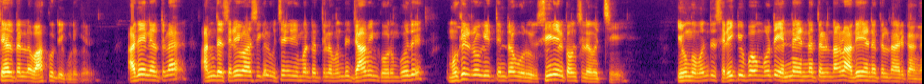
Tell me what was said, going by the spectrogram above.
தேர்தலில் வாக்குறுதி கொடுக்குறது அதே நேரத்தில் அந்த சிறைவாசிகள் உச்சநீதிமன்றத்தில் வந்து ஜாமீன் கோரும்போது முகில் ரோஹித் என்ற ஒரு சீனியர் கவுன்சிலை வச்சு இவங்க வந்து சிறைக்கு போகும்போது என்ன எண்ணத்தில் இருந்தாங்களோ அதே எண்ணத்தில் தான் இருக்காங்க.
